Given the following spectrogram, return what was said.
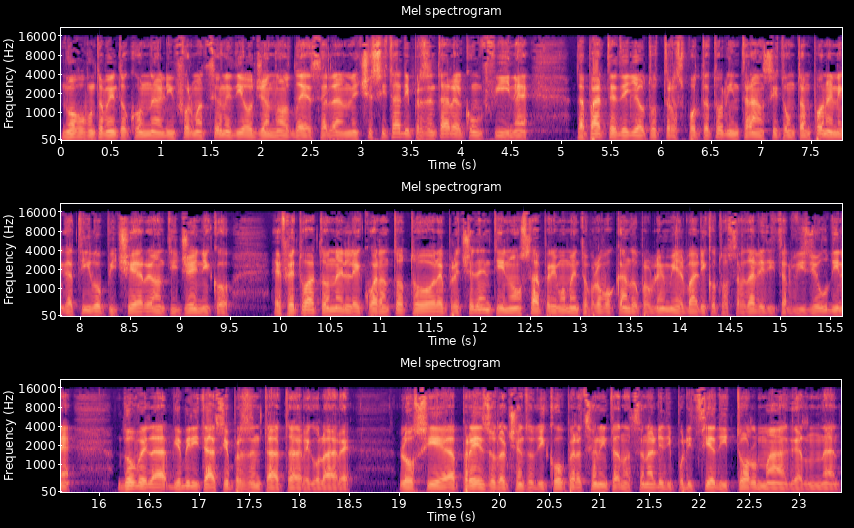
Nuovo appuntamento con l'informazione di oggi a nord-est, la necessità di presentare al confine da parte degli autotrasportatori in transito un tampone negativo PCR antigenico effettuato nelle 48 ore precedenti non sta per il momento provocando problemi al valico autostradale di Tarvisio Udine, dove la viabilità si è presentata regolare. Lo si è appreso dal Centro di Cooperazione Internazionale di Polizia di Tormagern.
